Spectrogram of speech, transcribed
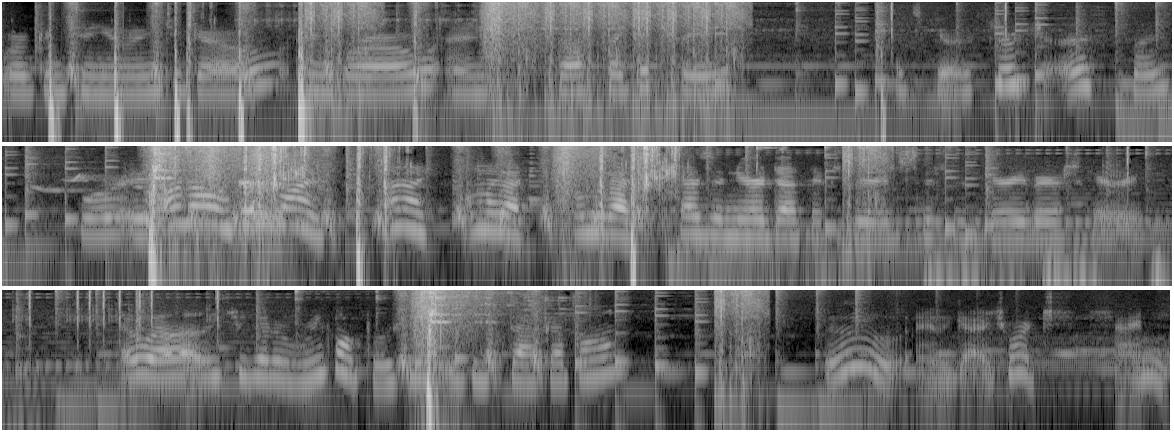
we're continuing to go and grow and stuff like a tree. Let's go search this place for a- Oh no! It's time! Oh no! Oh my god! Oh my god! That's a near-death experience. This is very, very scary. Oh well, at least we got a recall potion that we can stock up on. Ooh, and we got a torch. Shiny.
